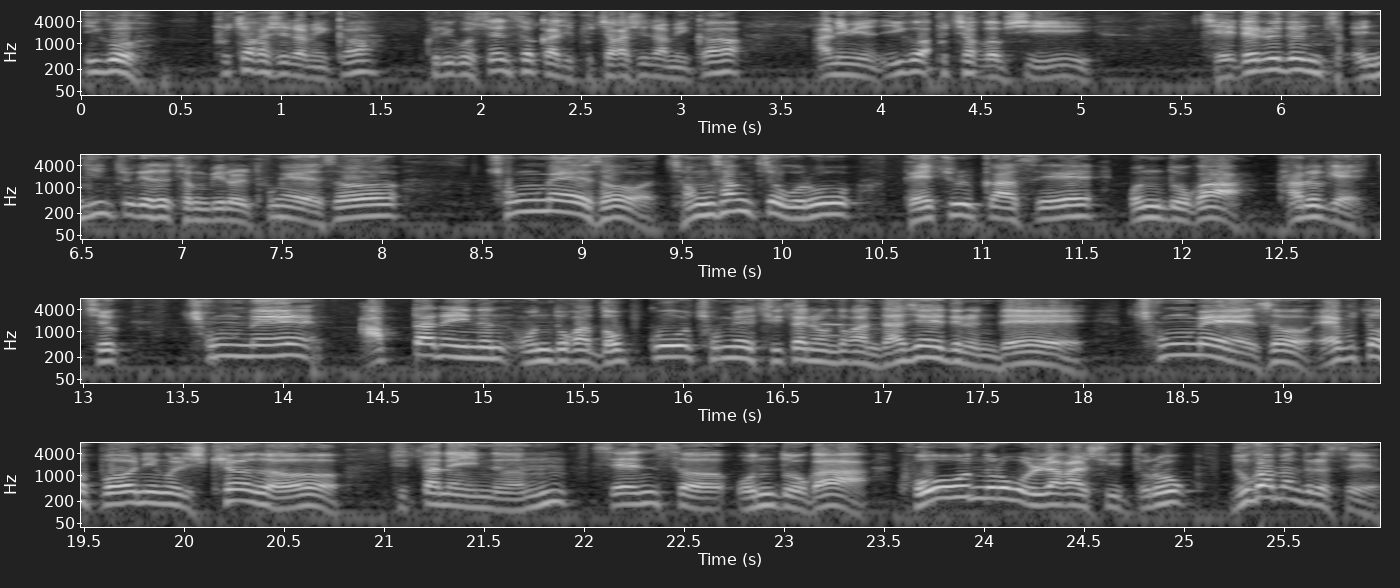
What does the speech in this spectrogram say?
이거 부착하시랍니까? 그리고 센서까지 부착하시랍니까? 아니면 이거 부착 없이 제대로 된 엔진 쪽에서 정비를 통해서 촉매에서 정상적으로 배출가스의 온도가 다르게 즉 촉매 앞단에 있는 온도가 높고 촉매 뒷단의 온도가 낮아야 되는데 촉매에서 애프터 버닝을 시켜서 뒷단에 있는 센서 온도가 고온으로 올라갈 수 있도록 누가 만들었어요?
